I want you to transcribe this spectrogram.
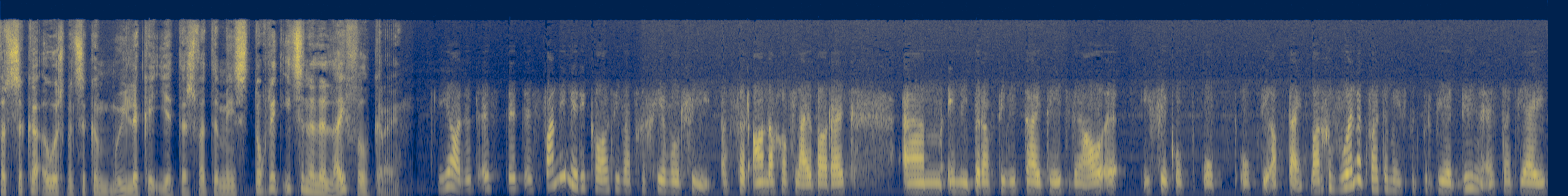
vir sulke ouers met sulke moeilike eters wat 'n mens tog net iets in hulle lyf wil kry? Ja, dit is dit is van die medikasie wat gegee word vir vir aandagafleibaarheid ehm um, en hiperaktiwiteit het wel 'n effek op op op die aptyt. Maar gewoonlik wat 'n mens moet probeer doen is dat jy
